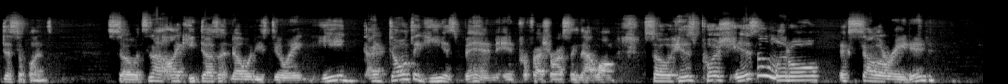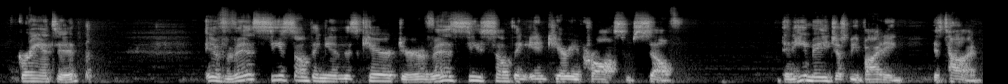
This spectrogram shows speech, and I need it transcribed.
disciplines. So it's not like he doesn't know what he's doing. He, I don't think he has been in professional wrestling that long. So his push is a little accelerated. Granted, if Vince sees something in this character, if Vince sees something in Karrion Kross himself, then he may just be biding his time.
